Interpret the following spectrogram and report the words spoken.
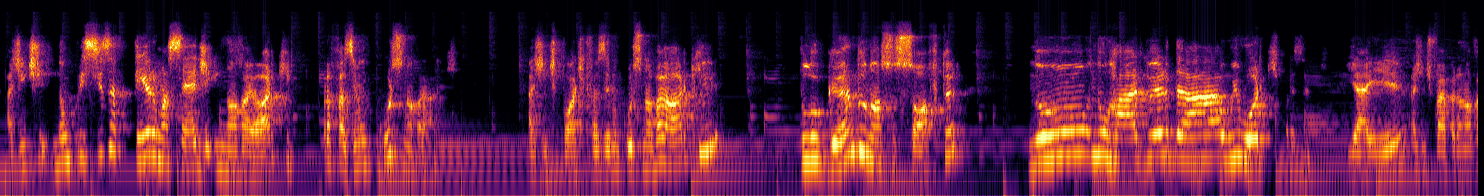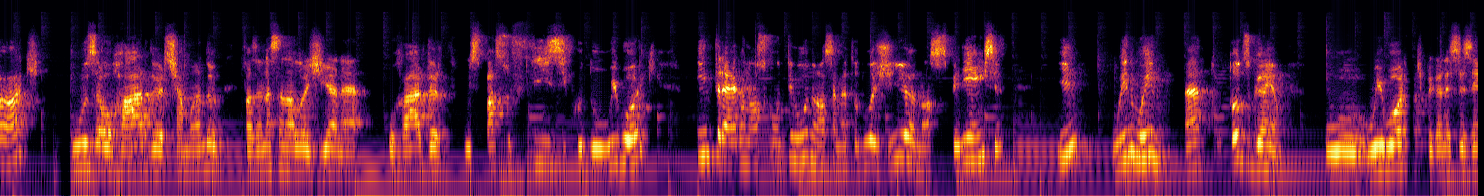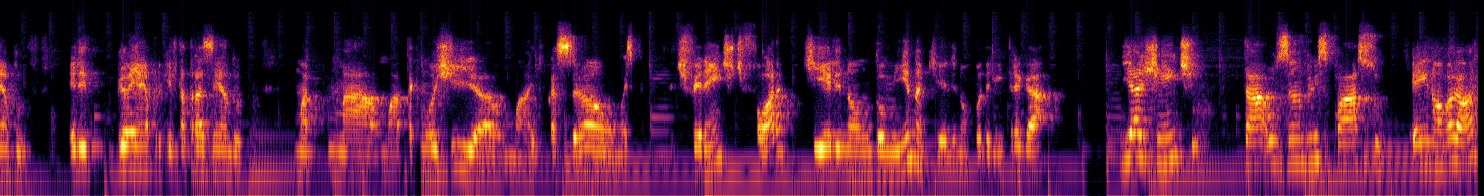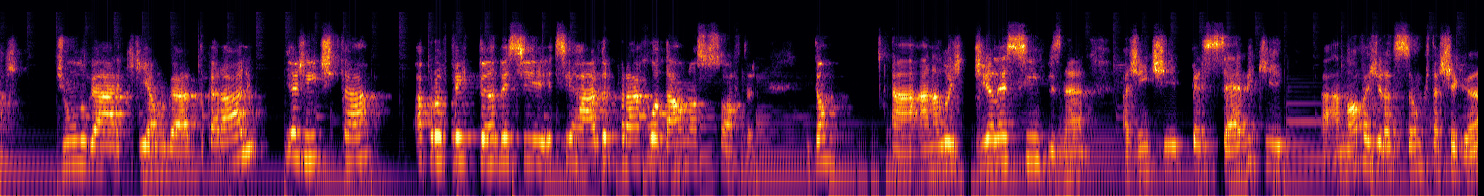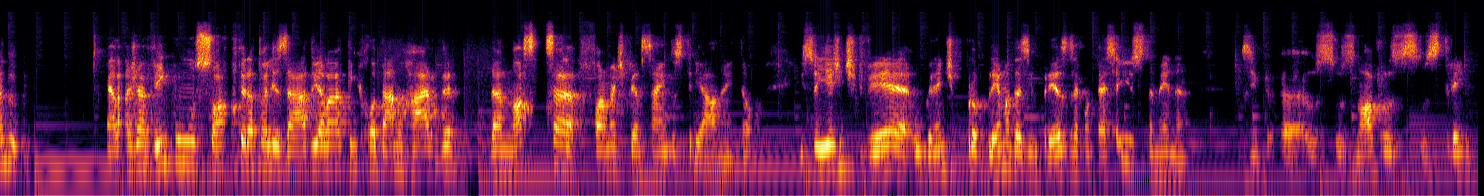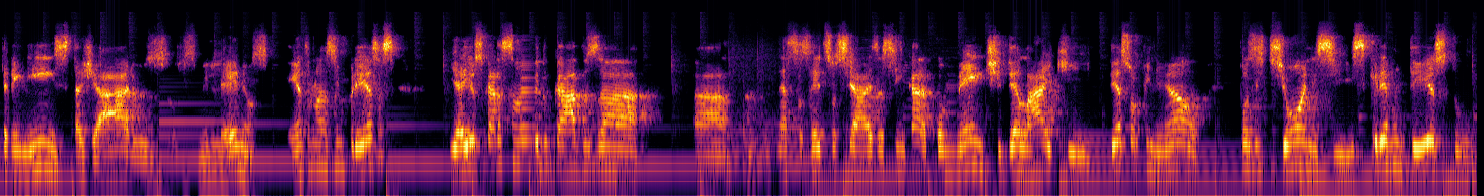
A gente não precisa ter uma sede em Nova York para fazer um curso em Nova York. A gente pode fazer um curso em Nova York plugando o nosso software no, no hardware da WeWork, por exemplo. E aí a gente vai para Nova York, usa o hardware, chamando, fazendo essa analogia, né? O hardware, o espaço físico do WeWork, entrega o nosso conteúdo, a nossa metodologia, a nossa experiência e win-win, né? Todos ganham. O WeWork, pegando esse exemplo, ele ganha porque ele está trazendo uma, uma, uma, tecnologia, uma educação, uma experiência diferente de fora, que ele não domina, que ele não poderia entregar. E a gente está usando um espaço em Nova York, de um lugar que é um lugar do caralho, e a gente está aproveitando esse, esse hardware para rodar o nosso software. Então, a analogia é simples, né? A gente percebe que a nova geração que está chegando, ela já vem com o software atualizado e ela tem que rodar no hardware da nossa forma de pensar industrial, né? Então, isso aí a gente vê o grande problema das empresas acontece é isso também, né? Os, uh, os, os novos, os trainees, estagiários, os millennials entram nas empresas e aí os caras são educados a, a, nessas redes sociais assim, cara, comente, dê like, dê a sua opinião, posicione-se, escreva um texto,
